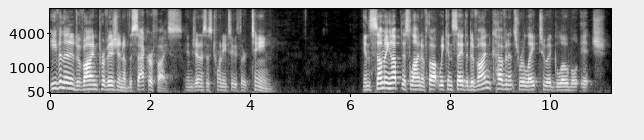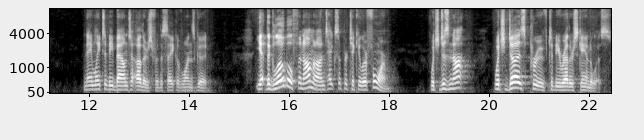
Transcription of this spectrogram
even in the divine provision of the sacrifice in Genesis 22 13. In summing up this line of thought, we can say the divine covenants relate to a global itch, namely to be bound to others for the sake of one's good. Yet the global phenomenon takes a particular form, which does not which does prove to be rather scandalous.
